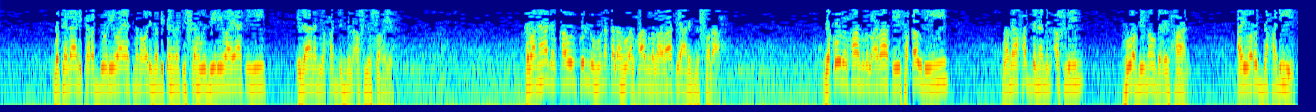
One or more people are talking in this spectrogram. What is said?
وكذلك ردوا رواية من عرف بكثرة الشهو في رواياته إذا لم يحدث من أصل صحيح. طبعا هذا القول كله نقله الحافظ العراقي عن ابن الصلاح. يقول الحافظ العراقي فقولي وما حدث من أصل هو في موضع الحال. أي ورد حديث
